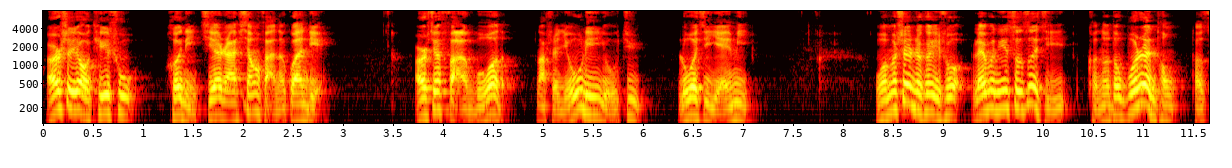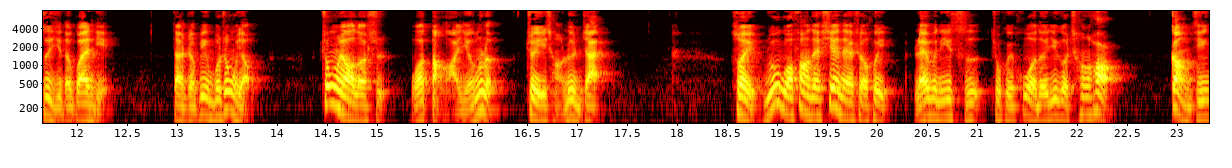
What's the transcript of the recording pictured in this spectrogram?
而是要提出和你截然相反的观点，而且反驳的那是有理有据、逻辑严密。我们甚至可以说，莱布尼茨自己可能都不认同他自己的观点，但这并不重要，重要的是我打赢了。这一场论战，所以如果放在现代社会，莱布尼茨就会获得一个称号——杠精。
